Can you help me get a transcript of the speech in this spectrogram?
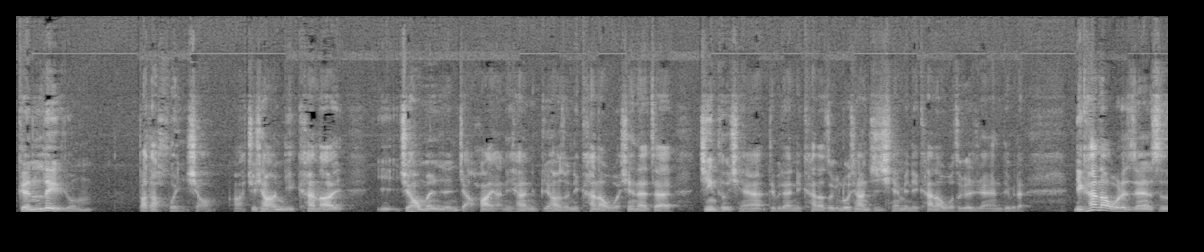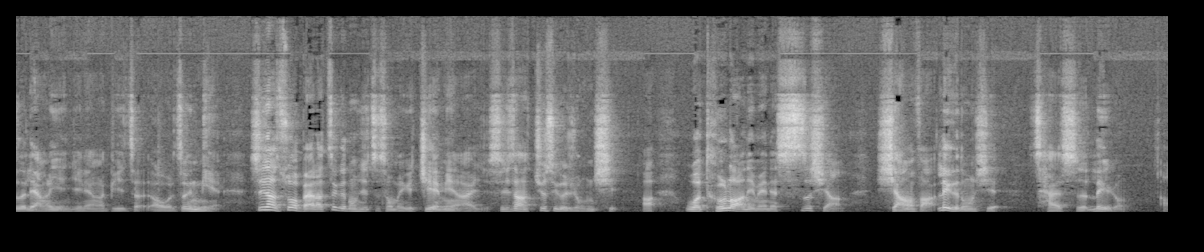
跟内容把它混淆啊，就像你看到一，就像我们人讲话一样，你看你，比方说你看到我现在在镜头前，对不对？你看到这个录像机前面，你看到我这个人，对不对？你看到我的人是两个眼睛，两个鼻子啊，我这个脸，实际上说白了，这个东西只是我们一个界面而已，实际上就是一个容器啊。我头脑里面的思想、想法那个东西才是内容啊，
